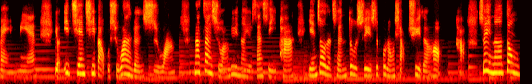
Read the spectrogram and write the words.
每年有一千七百五十万人死亡，那占死亡率呢有三十一趴，严重的程度所以是不容小觑的哈、好，所以呢，动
